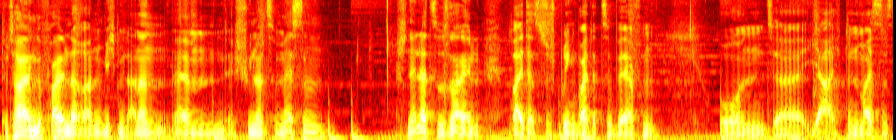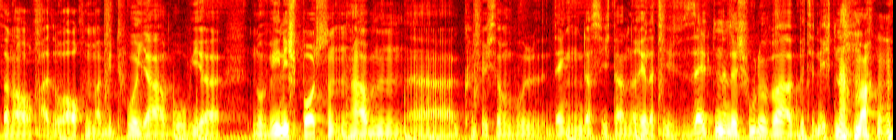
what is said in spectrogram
totalen Gefallen daran, mich mit anderen ähm, Schülern zu messen, schneller zu sein, weiter zu springen, weiter zu werfen. Und äh, ja, ich bin meistens dann auch, also auch im Abiturjahr, wo wir nur wenig Sportstunden haben, äh, könnte ich dann wohl denken, dass ich dann relativ selten in der Schule war. Bitte nicht nachmachen.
